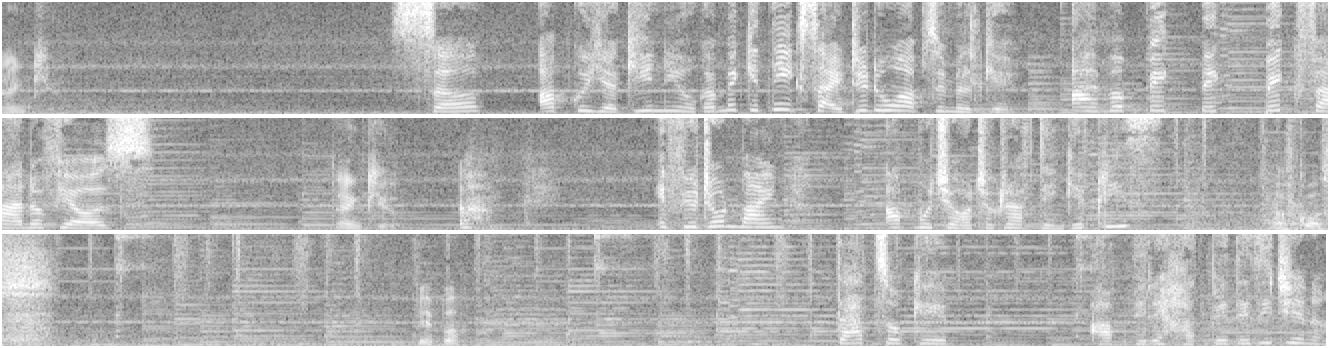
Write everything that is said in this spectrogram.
थैंक यू सर आपको यकीन नहीं होगा मैं कितनी एक्साइटेड हूँ आपसे मिलके। I am a big big big fan of yours thank you if you don't mind आप मुझे ऑटोग्राफ देंगे please of course paper that's okay आप मेरे हाथ पे दे दीजिए ना।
